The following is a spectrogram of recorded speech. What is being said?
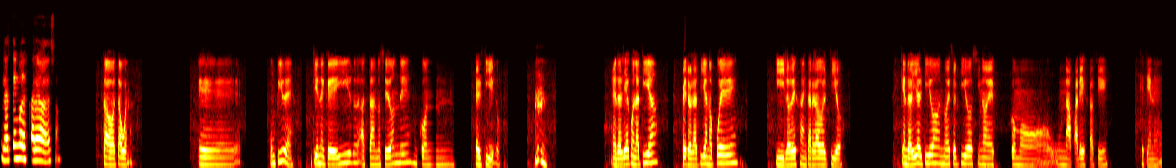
La tengo descargada esa. está, está bueno. Eh, un pibe tiene que ir hasta no sé dónde con el tío. en realidad con la tía, pero la tía no puede y lo deja encargado el tío. Que en realidad el tío no es el tío, sino es como una pareja así que tiene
